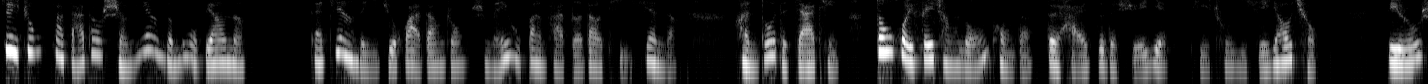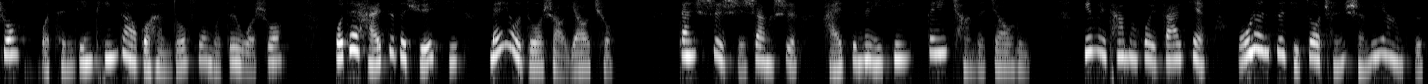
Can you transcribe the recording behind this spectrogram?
最终要达到什么样的目标呢？在这样的一句话当中是没有办法得到体现的。很多的家庭都会非常笼统的对孩子的学业提出一些要求，比如说，我曾经听到过很多父母对我说：“我对孩子的学习没有多少要求。”但事实上是孩子内心非常的焦虑，因为他们会发现，无论自己做成什么样子，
